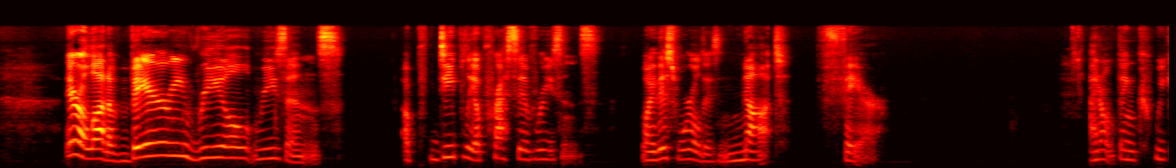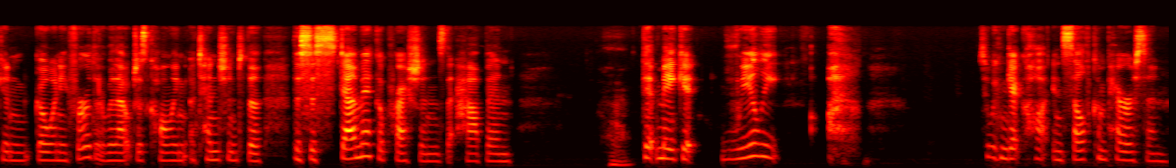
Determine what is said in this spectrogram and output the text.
there are a lot of very real reasons, deeply oppressive reasons, why this world is not fair. I don't think we can go any further without just calling attention to the the systemic oppressions that happen Oh, that make it really so we can get caught in self-comparison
